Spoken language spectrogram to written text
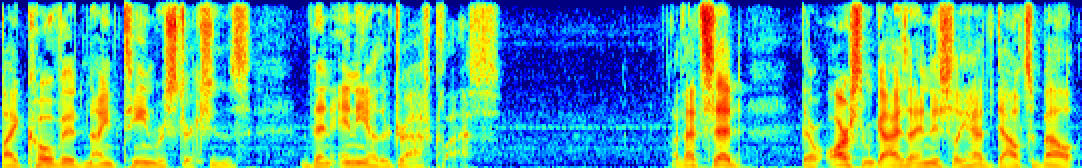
by COVID 19 restrictions than any other draft class. Now, that said, there are some guys I initially had doubts about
